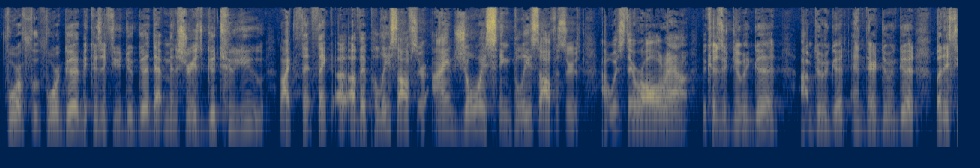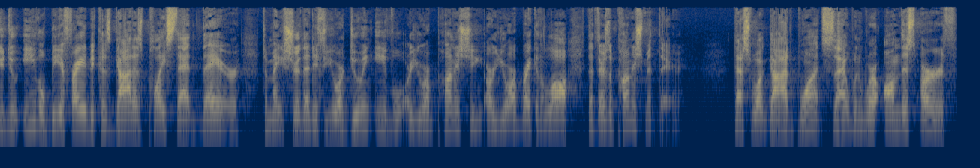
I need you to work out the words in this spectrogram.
for, for, for, good because if you do good that minister is good to you. Like th- think of a police officer. I enjoy seeing police officers. I wish they were all around because they're doing good. I'm doing good and they're doing good. But if you do evil be afraid because god has placed that there to make sure that if you are doing evil or you are punishing or you are breaking the law that there's a punishment there that's what god wants that when we're on this earth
